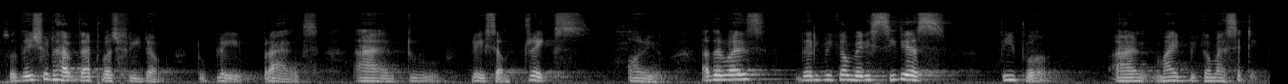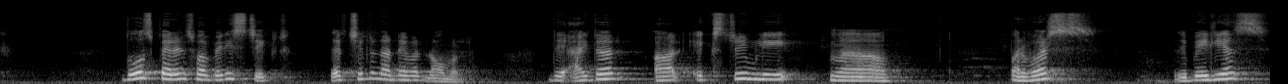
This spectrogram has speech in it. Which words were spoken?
So they should have that much freedom to play pranks and to play some tricks on you. Otherwise, they'll become very serious people and might become ascetic. Those parents who are very strict, their children are never normal. They either are extremely uh, perverse, rebellious,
